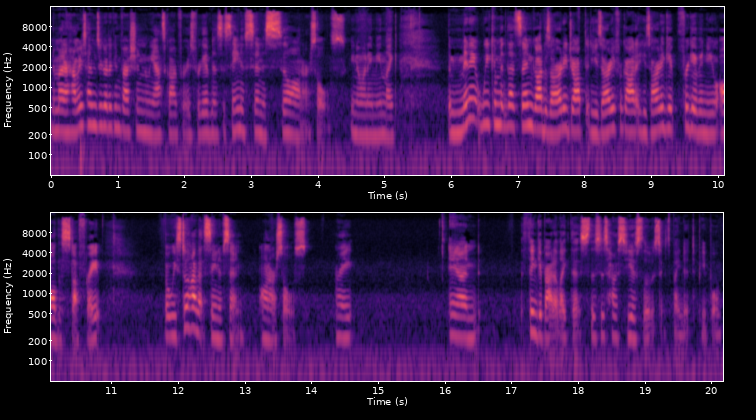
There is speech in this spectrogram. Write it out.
no matter how many times we go to confession and we ask God for His forgiveness, the stain of sin is still on our souls. You know what I mean? Like, the minute we commit that sin, God has already dropped it, He's already forgot it, He's already get, forgiven you, all this stuff, right? But we still have that stain of sin on our souls, right? And think about it like this this is how C.S. Lewis explained it to people.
